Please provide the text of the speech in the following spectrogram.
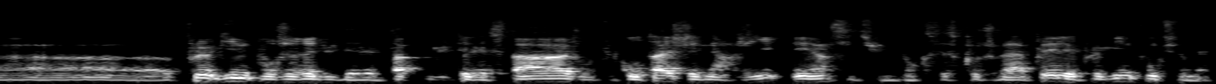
euh, plugin pour gérer du, du délestage ou du comptage d'énergie et ainsi de suite. Donc, c'est ce que je vais appeler les plugins fonctionnels.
